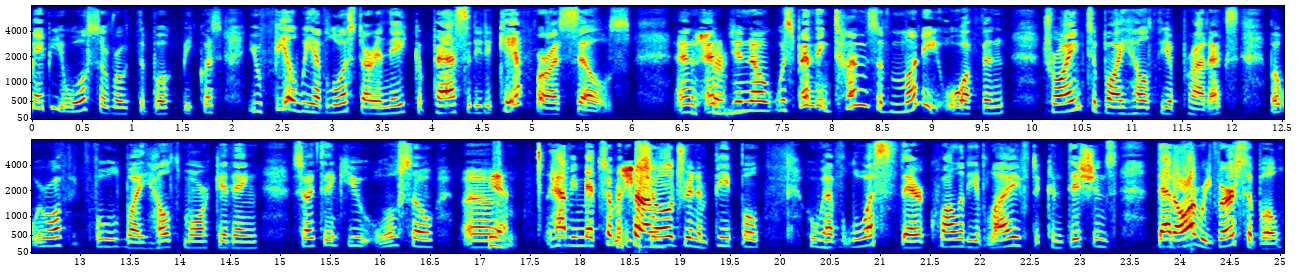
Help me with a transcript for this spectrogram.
maybe you also wrote the book because you feel we have lost our innate capacity to care for ourselves. And, sure. and you know, we're spending tons of money often trying to buy healthier products, but we're often fooled by health marketing. So I think you also, um, yeah having met so many sure. children and people who have lost their quality of life to conditions that are reversible,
